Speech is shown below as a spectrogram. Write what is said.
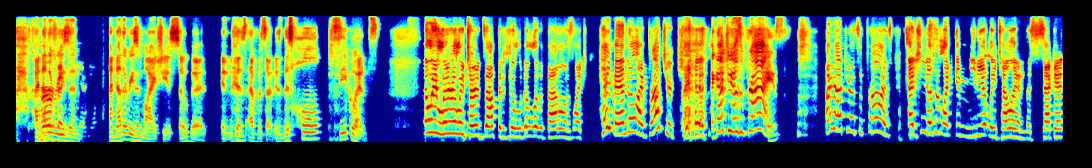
Another Perfect reason, reunion. another reason why she is so good in this episode is this whole sequence. Billy literally turns up in the middle of the battle is like, "Hey, Mando, I brought your kid. I got you a surprise. I got you a surprise." And she doesn't like immediately tell him the second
